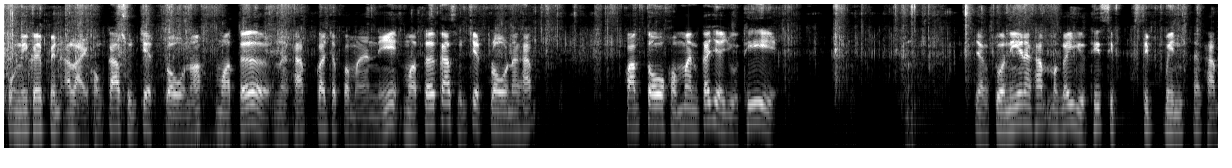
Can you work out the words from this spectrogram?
พวกนี้ก็เป็นอะไหล่ของ 907 Pro เนาะ มอเตอร์นะครับ ก็จะประมาณนี้ มอเตอร์ 907 Pro นะครับ ความโตของมันก็จะอยู่ที่ อย่างตัวนี้นะครับ มันก็อยู่ที่ 10 10มิลนะครับ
